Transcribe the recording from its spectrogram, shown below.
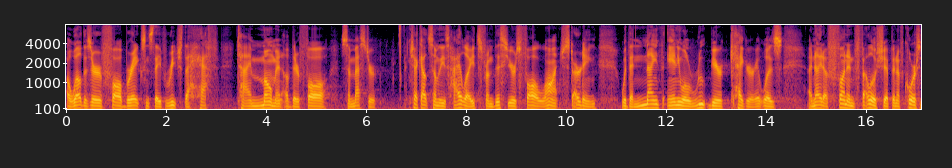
a well deserved fall break since they've reached the half time moment of their fall semester. Check out some of these highlights from this year's fall launch, starting with the ninth annual root beer kegger. It was a night of fun and fellowship, and of course,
